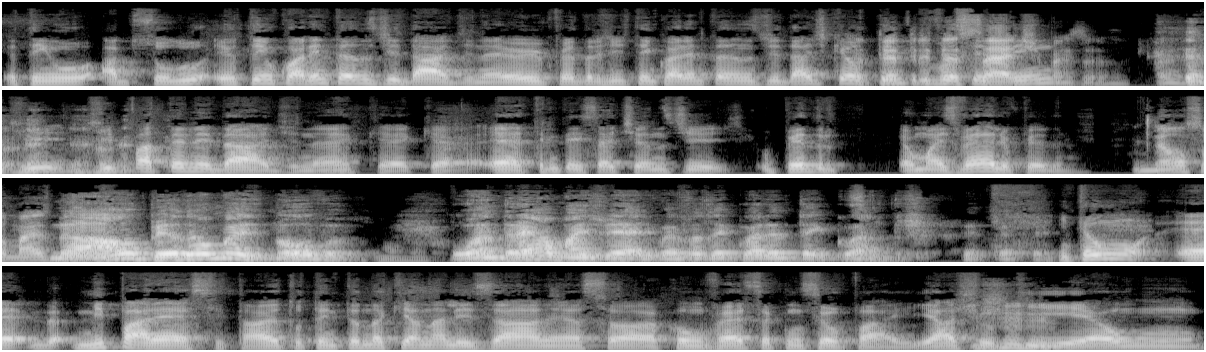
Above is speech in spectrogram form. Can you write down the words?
eu tenho absoluto, eu tenho 40 anos de idade, né? Eu e o Pedro a gente tem 40 anos de idade, que é o eu tempo 37, que você tem mas... de, de, paternidade, né? Que é, que é, é 37 anos de. O Pedro é o mais velho, Pedro? Não, sou mais novo. Não, o Pedro é o mais novo. O André é o mais velho, vai fazer 44. Sim. Então, é, me parece, tá? Eu estou tentando aqui analisar né, a sua conversa com seu pai e acho que é um,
